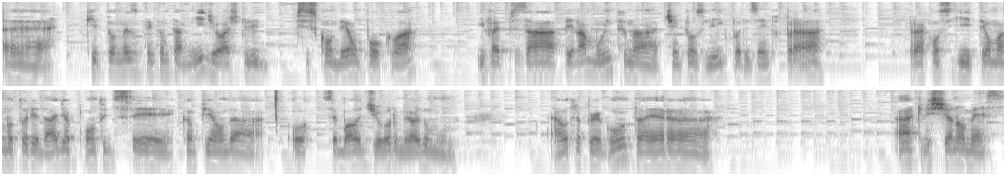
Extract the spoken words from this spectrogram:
É, que pelo menos não tem tanta mídia, eu acho que ele se escondeu um pouco lá. e vai precisar penar muito na Champions League, por exemplo, para para conseguir ter uma notoriedade a ponto de ser campeão da. Oh, ser bola de ouro, melhor do mundo. A outra pergunta era. Ah, Cristiano ou Messi?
